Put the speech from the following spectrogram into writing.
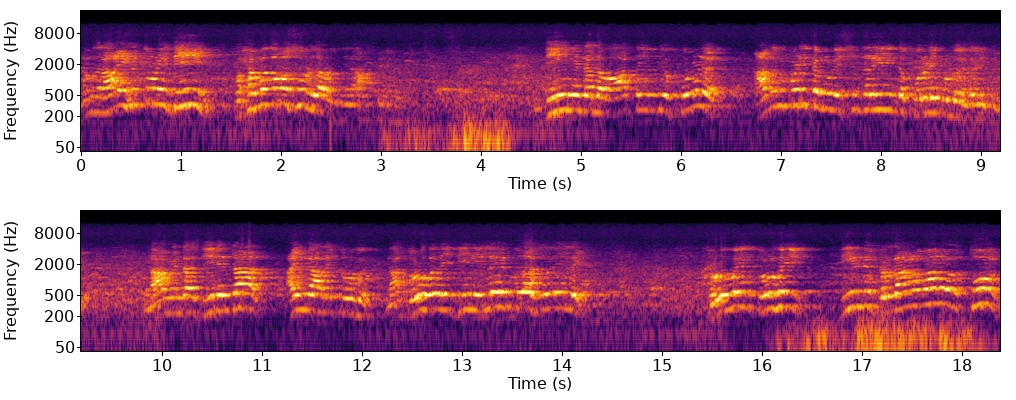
நமது நாயகத்துடைய தீன் முகமது ரசூலுல்லாஹ் தீன். தீன் என்ற அந்த வார்த்தையினுடைய பொருள் அதன்படி தங்களுடைய சிந்தனையை இந்த பொருளை கொண்டு வருகிறேன் நாம் என்றால் தீன் என்றால் ஐங்காலை தொழுகு. நான் தொழுவதை தீன் இல்லை என்பதாக சொல்லவில்லை தொழுகை தொழுகை தீனுடைய பிரதானமான ஒரு தூண்.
